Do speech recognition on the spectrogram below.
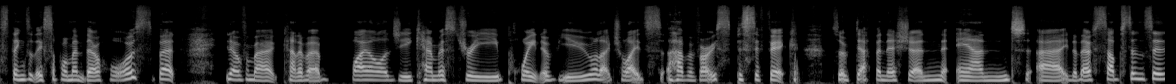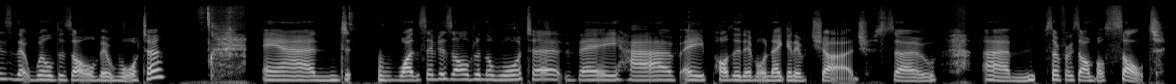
things that they supplement their horse. But you know, from a kind of a biology chemistry point of view electrolytes have a very specific sort of definition and uh, you know they're substances that will dissolve in water and once they've dissolved in the water, they have a positive or negative charge. So, um, so for example, salt,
